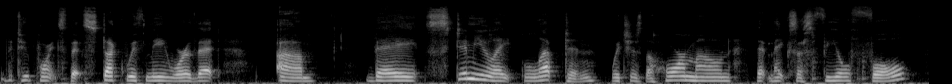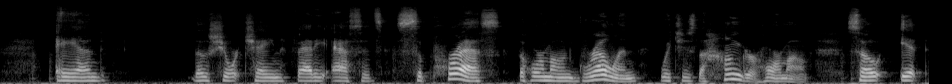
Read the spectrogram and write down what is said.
the two points that stuck with me were that um, they stimulate leptin, which is the hormone that makes us feel full, and those short chain fatty acids suppress the hormone ghrelin, which is the hunger hormone. So it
